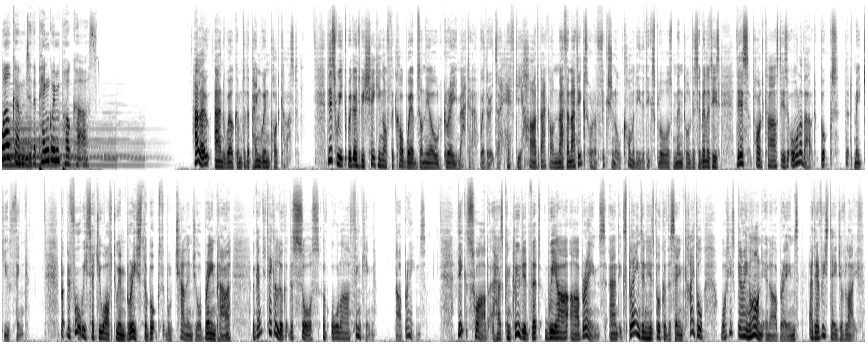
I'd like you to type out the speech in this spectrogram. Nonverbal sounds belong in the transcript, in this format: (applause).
Welcome to the Penguin Podcast. Hello, and welcome to the Penguin Podcast. This week we're going to be shaking off the cobwebs on the old grey matter, whether it's a hefty hardback on mathematics or a fictional comedy that explores mental disabilities. This podcast is all about books that make you think. But before we set you off to embrace the books that will challenge your brain power, we're going to take a look at the source of all our thinking our brains. Dick Swaab has concluded that we are our brains and explains in his book of the same title what is going on in our brains at every stage of life.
